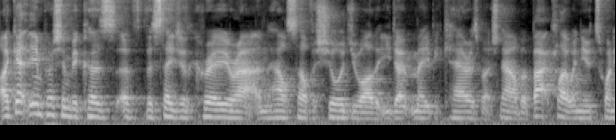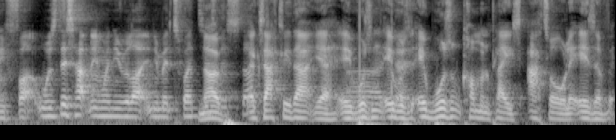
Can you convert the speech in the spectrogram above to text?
I get the impression because of the stage of the career you're at and how self-assured you are that you don't maybe care as much now. But back like when you were 25, was this happening when you were like in your mid 20s? No, this stuff? exactly that. Yeah, it ah, wasn't. It was. It wasn't commonplace at all. It is a.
